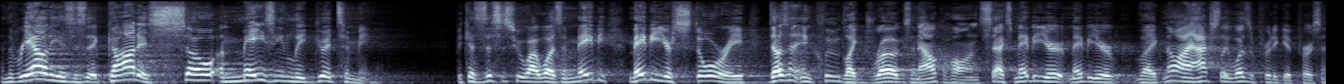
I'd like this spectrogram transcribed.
And the reality is, is that God is so amazingly good to me because this is who I was. And maybe, maybe your story doesn't include like drugs and alcohol and sex. Maybe you're, maybe you're like, no, I actually was a pretty good person.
